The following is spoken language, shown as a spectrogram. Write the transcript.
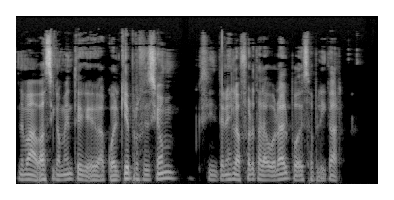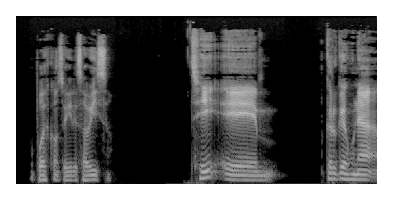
básicamente, a cualquier profesión, si tenés la oferta laboral, podés aplicar. O podés conseguir esa visa. Sí, eh, creo que es una,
